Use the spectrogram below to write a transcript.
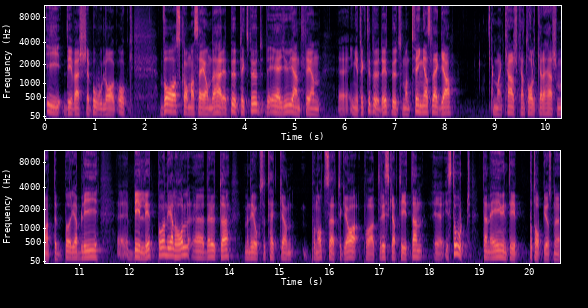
i diverse bolag. Och vad ska man säga om det här? Ett budpliktsbud, det är ju egentligen eh, inget riktigt bud. Det är ett bud som man tvingas lägga. Man kanske kan tolka det här som att det börjar bli Eh, Eh, billigt på en del håll eh, där ute. Men det är också tecken på något sätt tycker jag på att riskaptiten eh, i stort, den är ju inte på topp just nu.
